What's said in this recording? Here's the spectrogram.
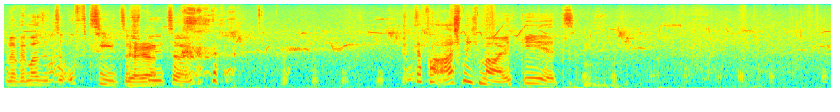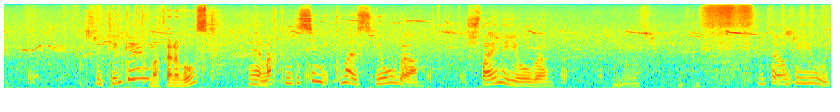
Oder wenn man so aufzieht, so Ja, ja. Spielzeug. Ja, verarsch mich mal, ich gehe jetzt. Bisschen pinkeln? Macht deine Wurst? Ja, er macht ein bisschen, guck mal, das ist Yoga. Schweine-Yoga. Sind ja irgendwie gut.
